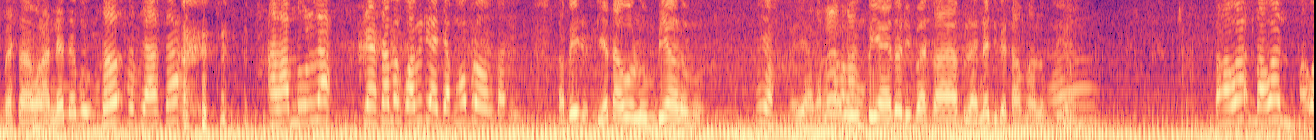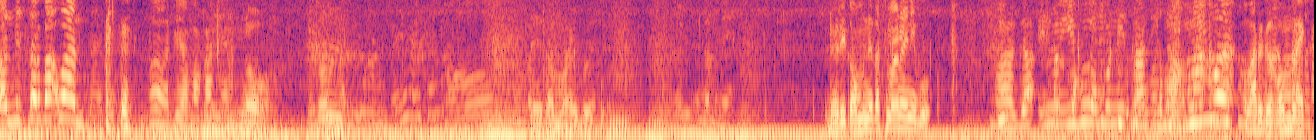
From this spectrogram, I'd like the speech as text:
bahasa Walanda tuh Bu? Tuh, tuh biasa. Alhamdulillah, biasa mah kami diajak ngobrol tadi. Tapi dia tahu lumpia loh Bu. Iya. Iya, karena lumpia itu di bahasa Belanda juga sama lumpia. Bakwan, bakwan, bakwan, Mister Bakwan. Oh, dia makannya gitu. No. Oh, Ini sama ibu-ibu. Dari komunitas mana ini Bu? agak ibu-ibu komunitas emak-emak. Warga kompleks.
